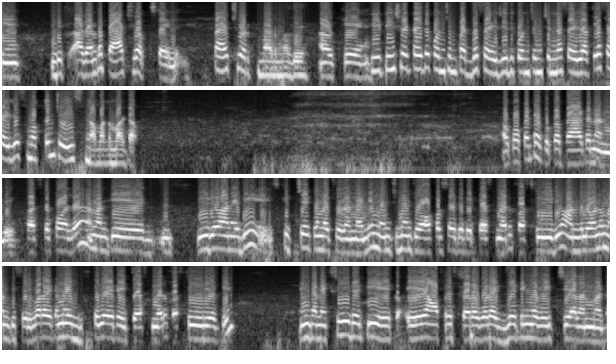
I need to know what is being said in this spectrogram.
అదంతా patch work style. Patch work madam అది. ఓకే. ఈ టీ షర్ట్ అయితే కొంచెం పెద్ద సైజ్ ఇది కొంచెం చిన్న సైజ్ అట్లా సైజెస్ మొత్తం చూపిస్తున్నాం అన్నమాట ఒక్కొక్కటి ఒక్కొక్క ప్యాటర్న్ అండి. ఫస్ట్ ఆఫ్ ఆల్ మనకి వీడియో అనేది స్కిప్ చేయకుండా చూడండి అండి. మంచి మంచి ఆఫర్స్ అయితే పెట్టేస్తున్నారు. ఫస్ట్ వీడియో అందులోనూ మనకి సిల్వర్ ఐటమ్ గిఫ్ట్గా అయితే ఇచ్చేస్తున్నారు ఫస్ట్ వీడియోకి ఇంకా నెక్స్ట్ వీడియోకి ఏ ఏ ఆఫర్ ఇస్తారో కూడా ఎగ్జైటింగ్గా వెయిట్ చేయాలన్నమాట.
